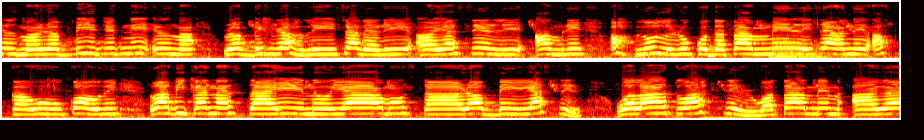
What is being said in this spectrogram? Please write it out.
ইলমা, রব্বি জিদনি ইলমা, রব্বি ইশরাহলি সাদরি ওয়ায়াসসিরলি আমরি, আহলুল উকদাতাম মিন লিসানি আফকাউ কওলি ওয়াবিকা নাস্তাইনু ইয়া মুস্তারাব্বি ইয়াসসির, ওয়ালা তুআসসির ওয়াতামিম আলা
